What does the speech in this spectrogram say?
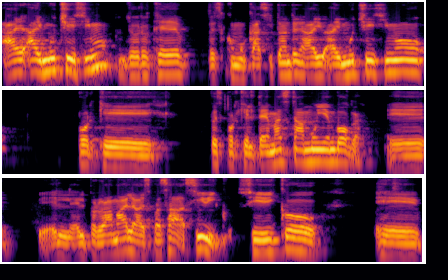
Hay, hay, muchísimo, yo creo que pues como casi todo, hay, hay, muchísimo porque, pues porque el tema está muy en boga. Eh, el, el, programa de la vez pasada, Cívico. Cívico eh,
